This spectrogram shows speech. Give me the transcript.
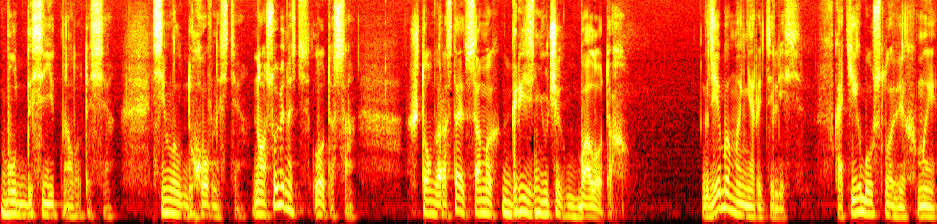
Будда сидит на лотосе. Символ духовности. Но особенность лотоса, что он вырастает в самых грязнючих болотах – где бы мы ни родились, в каких бы условиях мы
